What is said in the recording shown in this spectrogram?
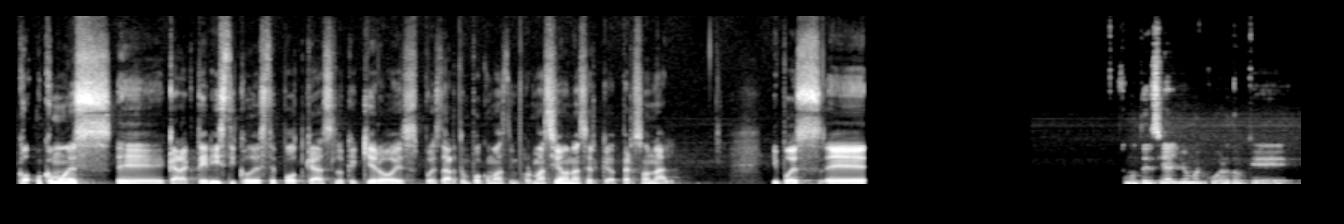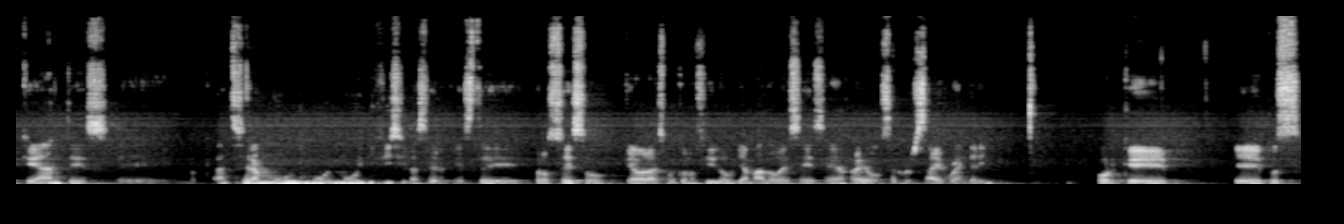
como es eh, característico de este podcast, lo que quiero es pues darte un poco más de información acerca personal. Y pues, eh, como te decía, yo me acuerdo que, que antes, eh, antes era muy, muy, muy difícil hacer este proceso que ahora es muy conocido llamado SSR o Server Side Rendering, porque pues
